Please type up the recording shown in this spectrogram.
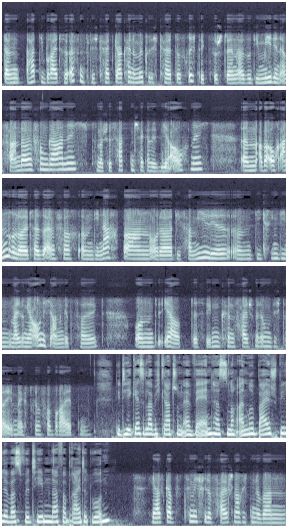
dann hat die breite Öffentlichkeit gar keine Möglichkeit, das richtig zu stellen. Also die Medien erfahren davon gar nicht, zum Beispiel Faktenchecker wie wir auch nicht. Ähm, aber auch andere Leute, also einfach ähm, die Nachbarn oder die Familie, ähm, die kriegen die Meldung ja auch nicht angezeigt. Und ja, deswegen können Falschmeldungen sich da eben extrem verbreiten. Die Teekessel habe ich gerade schon erwähnt. Hast du noch andere Beispiele, was für Themen da verbreitet wurden? Ja, es gab ziemlich viele Falschnachrichten über einen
